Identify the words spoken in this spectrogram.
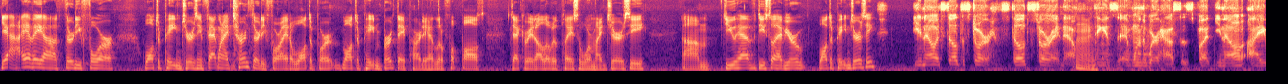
Yeah, I have a uh, 34 Walter Payton jersey. In fact, when I turned 34, I had a Walter Walter Payton birthday party. I had little footballs decorated all over the place. I wore my jersey. Um, do you have? Do you still have your Walter Payton jersey? You know, it's still at the store. Still at the store right now. Hmm. I think it's at one of the warehouses. But, you know, I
